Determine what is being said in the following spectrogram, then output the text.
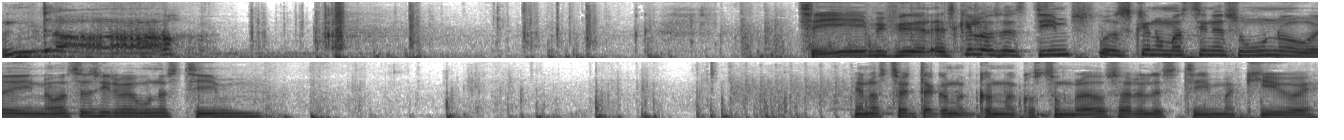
¡No! Sí, mi Fidel. Es que los Steams, pues es que nomás tienes uno, güey. Nomás te sirve uno Steam. Yo no estoy tan acostumbrado a usar el Steam aquí, güey.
